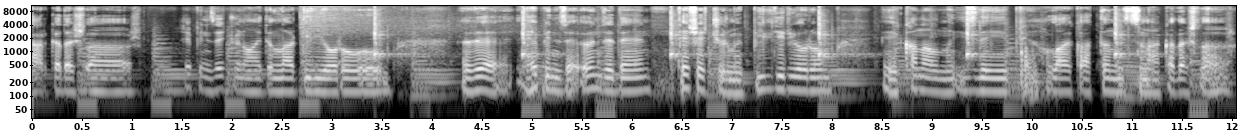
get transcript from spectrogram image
arkadaşlar, hepinize günaydınlar diliyorum ve hepinize önceden teşekkürümü bildiriyorum. Ee, kanalımı izleyip like attığınız için arkadaşlar.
